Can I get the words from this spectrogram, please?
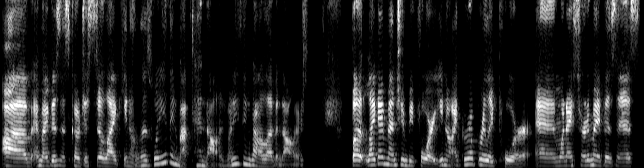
Um, and my business coach is still like, you know, Liz, what do you think about $10? What do you think about $11? But like I mentioned before, you know, I grew up really poor. And when I started my business,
